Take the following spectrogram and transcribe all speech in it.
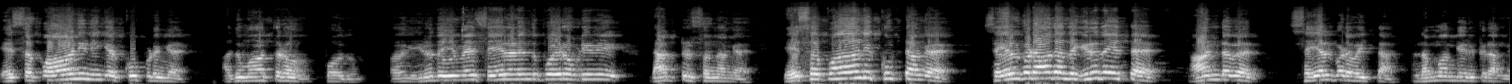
எசப்பானி நீங்க கூப்பிடுங்க. அது மாத்திரம் போதும். இருதயமே செயலடைந்து போயிடும் அப்படின்னு டாக்டர் சொன்னாங்க. ஏசப்பானி கூப்பிட்டாங்க. செயல்படாத அந்த இருதயத்தை ஆண்டவர் செயல்பட வைத்தார். நம்ம அங்க இருக்கிறாங்க.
